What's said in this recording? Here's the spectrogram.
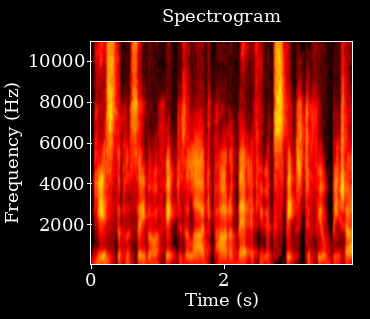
Yes, the placebo effect is a large part of that. If you expect to feel better,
